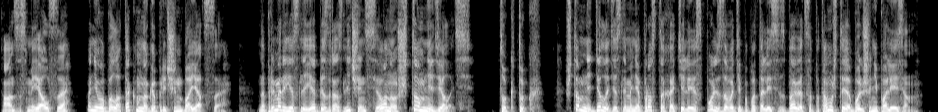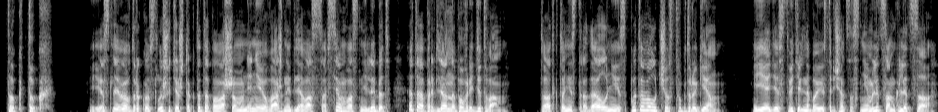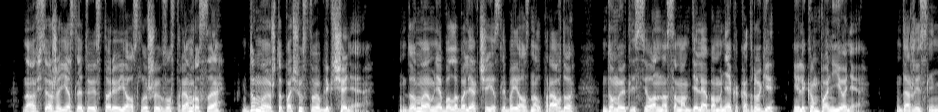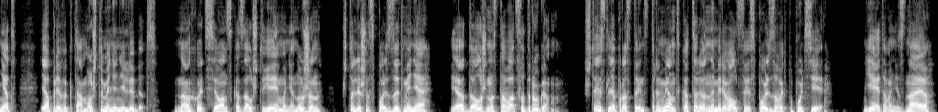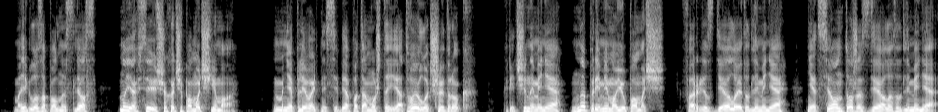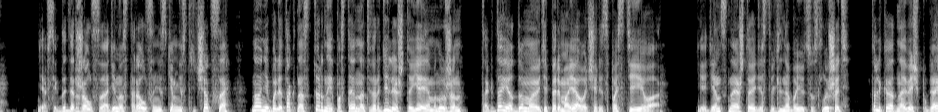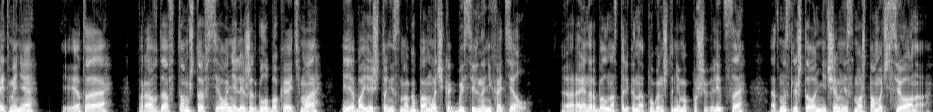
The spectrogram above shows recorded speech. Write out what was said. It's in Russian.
Он засмеялся, у него было так много причин бояться. Например, если я безразличен Сиону, что мне делать? Тук-тук. Что мне делать, если меня просто хотели использовать и попытались избавиться, потому что я больше не полезен? Тук-тук. Если вы вдруг услышите, что кто-то, по вашему мнению, важный для вас, совсем вас не любит, это определенно повредит вам. Тот, кто не страдал, не испытывал чувств к другим. Я действительно боюсь встречаться с ним лицом к лицу. Но всё же, если эту историю я услышу из уст Ремруса, думаю, что почувствую облегчение. Думаю, мне было бы легче, если бы я узнал правду, думает ли Сион на самом деле обо мне, как о друге или компаньоне. Даже если нет, я привык к тому, что меня не любят. Но хоть Сион сказал, что я ему не нужен, что лишь использует меня, я должен оставаться другом. Что если я просто инструмент, который он намеревался использовать по пути? Я этого не знаю, мои глаза полны слез, но я все еще хочу помочь ему. Мне плевать на себя, потому что я твой лучший друг. Кричи на меня, но прими мою помощь. Фарри сделала это для меня. Нет, Сион тоже сделал это для меня. Я всегда держался один и старался ни с кем не встречаться, но они были так настырны и постоянно твердили, что я им нужен. Тогда, я думаю, теперь моя очередь спасти его. Единственное, что я действительно боюсь услышать, только одна вещь пугает меня, и это... Правда в том, что в Сионе лежит глубокая тьма, и я боюсь, что не смогу помочь, как бы сильно не хотел. Райнер был настолько напуган, что не мог пошевелиться, от мысли, что он ничем не сможет помочь Сиону.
